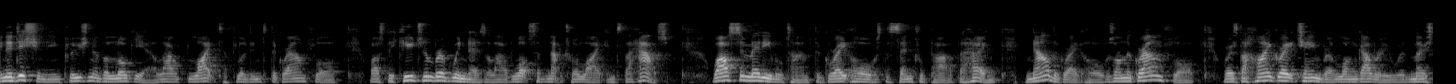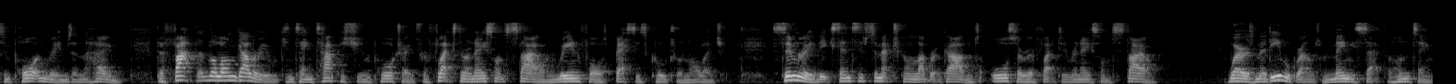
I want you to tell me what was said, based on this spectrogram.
In addition, the inclusion of a loggia allowed light to flood into the ground floor, whilst the huge number of windows allowed lots of natural light into the house. Whilst in medieval times the Great Hall was the central part of the home, now the Great Hall was on the ground floor, whereas the High Great Chamber and Long Gallery were the most important rooms in the home. The fact that the Long Gallery would contain tapestry and portraits reflects the Renaissance style and reinforced Bess's cultural knowledge. Similarly, the extensive symmetrical and elaborate gardens also reflected Renaissance style, whereas medieval grounds were mainly set for hunting.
